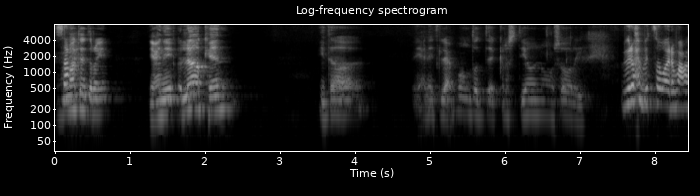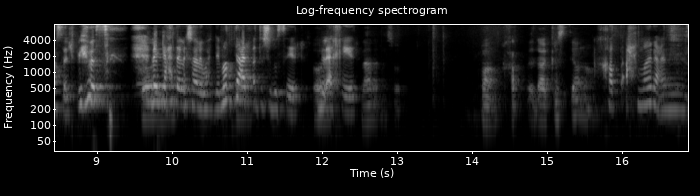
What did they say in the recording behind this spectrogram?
صح. ما تدرين يعني لكن إذا يعني تلعبون ضد كريستيانو سوري. بيروحوا بيتصوروا معه سيلفي بس. لك حتى لك شغلة وحده ما بتعرف أنت شو بصير. بالأخير. لا لا لا سوري. ما خط لا كريستيانو. خط أحمر عند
